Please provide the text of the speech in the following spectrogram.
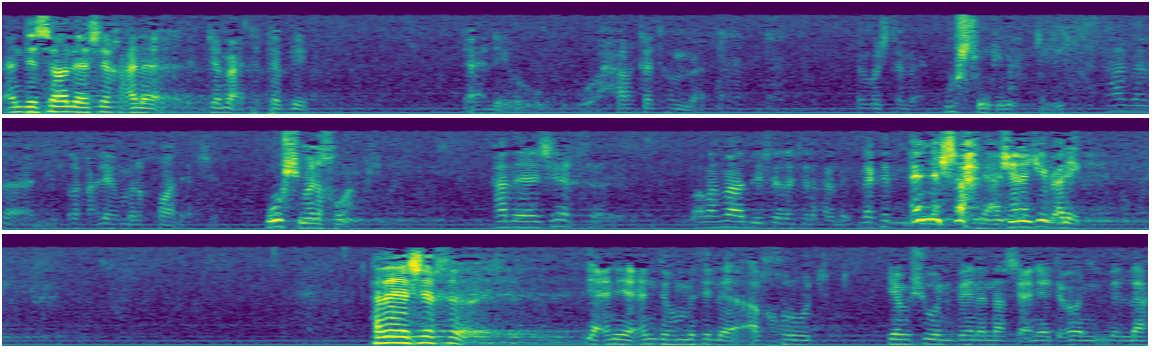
عندي سؤال يا شيخ عن جماعة التبليغ. يعني وحركتهم في المجتمع. وش في جماعة التبليغ؟ هذا لا يطلق عليهم الإخوان يا شيخ. وش من الإخوان؟ هذا يا شيخ والله ما أدري إيش أشرح لك لكن اشرح لي عشان أجيب عليك. هذا يا شيخ يعني عندهم مثل الخروج يمشون بين الناس يعني يدعون لله.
